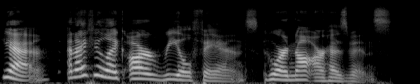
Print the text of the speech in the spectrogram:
Yeah. And I feel like our real fans who are not our husbands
